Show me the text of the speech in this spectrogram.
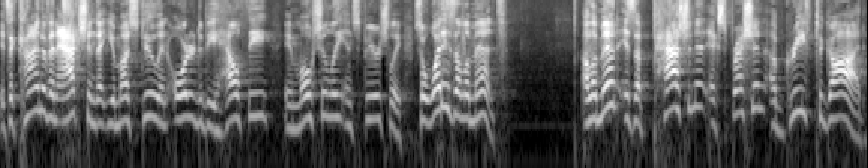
it's a kind of an action that you must do in order to be healthy emotionally and spiritually. So, what is a lament? A lament is a passionate expression of grief to God.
